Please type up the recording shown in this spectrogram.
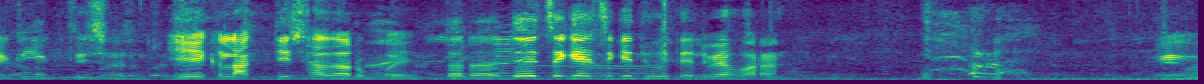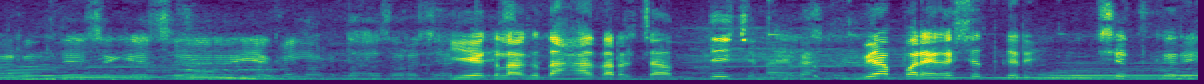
एक लाख तीस हजार. एक लाख तीस हजार रुपये. तर द्यायचं घ्यायचं किती होतील व्यवहारानं? व्यवहारानं द्यायचं घ्यायचं एक लाख दहा हजाराच्या एक लाख दहा हजाराच्या आत द्यायची नाही का? व्यापारी आहे का शेतकरी? शेतकरी.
